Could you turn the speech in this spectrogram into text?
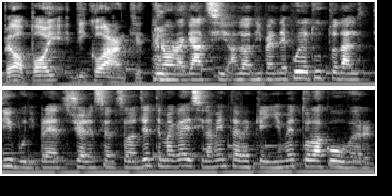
però poi dico anche... Tu... Però ragazzi, allora dipende pure tutto dal tipo di prezzo, cioè nel senso la gente magari si lamenta perché gli metto la cover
